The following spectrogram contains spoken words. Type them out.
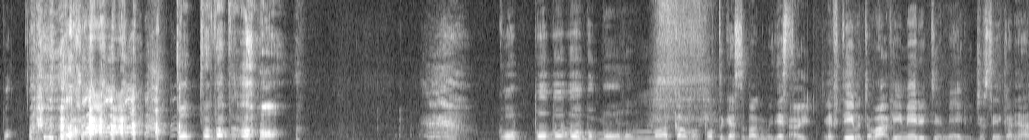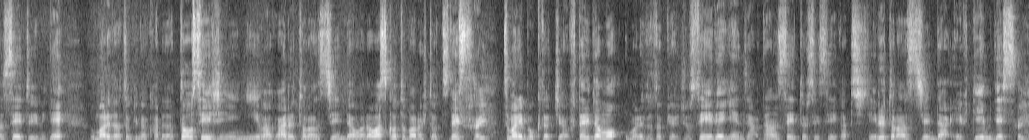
ポ。ポップポップポコッポポポポもうほんまあかんわ。ポッドキャスト番組です、はい。FTM とは Female to Male 女性から男性という意味で生まれた時の体と性自認に違和があるトランスジェンダーを表す言葉の一つです。はい。つまり僕たちは2人とも生まれた時は女性で現在は男性として生活しているトランスジェンダー FTM です、はい。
